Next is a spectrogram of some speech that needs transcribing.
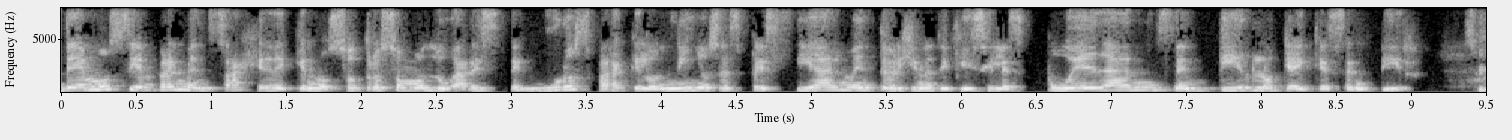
demos siempre el mensaje de que nosotros somos lugares seguros para que los niños, especialmente de orígenes difíciles, puedan sentir lo que hay que sentir. Sí.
